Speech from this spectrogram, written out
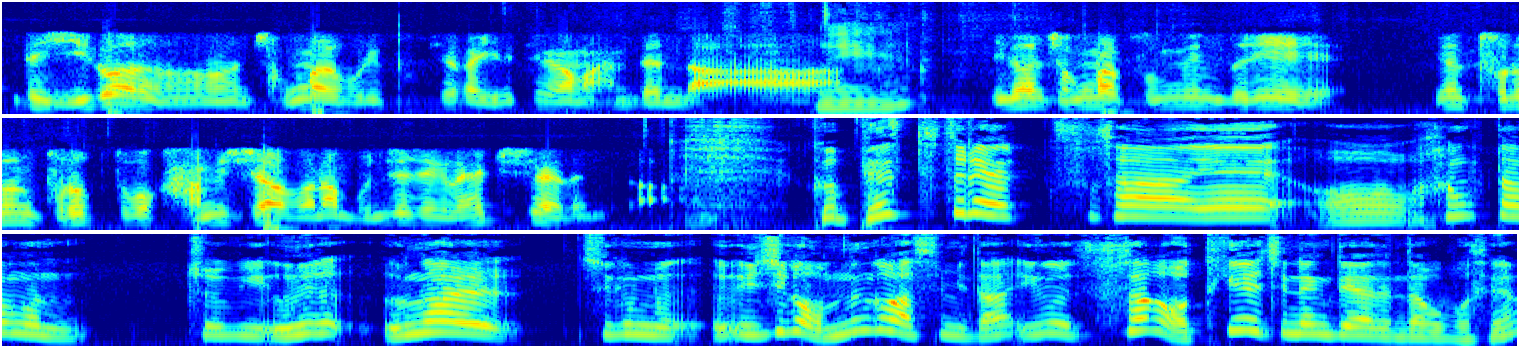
근데 이거는 정말 우리 국회가 이렇게 가면 안 된다. 네. 이건 정말 국민들이 이건 두는 부릅뜨고 감시하거나 문제 제기를 해주셔야 됩니다. 그 베스트트랙 수사에 어, 한국당은 저기 의- 응할 지금 의지가 없는 것 같습니다. 이거 수사가 어떻게 진행돼야 된다고 보세요?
